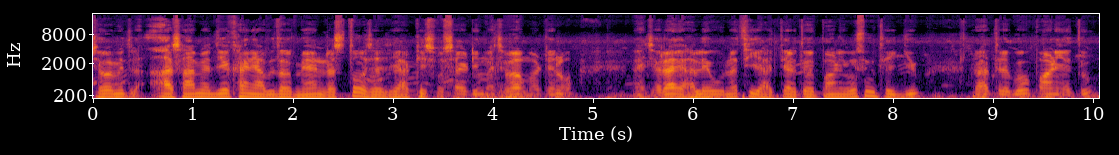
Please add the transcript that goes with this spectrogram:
જો મિત્ર, આ સામે દેખાય ને આ બધો મેન રસ્તો છે, જે આખી સોસાયટીમાં જવા માટેનો જરાય હાલ એવું નથી. અત્યારે તો પાણી ઓછું થઈ ગયું. રાત્રે બહુ પાણી હતું.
